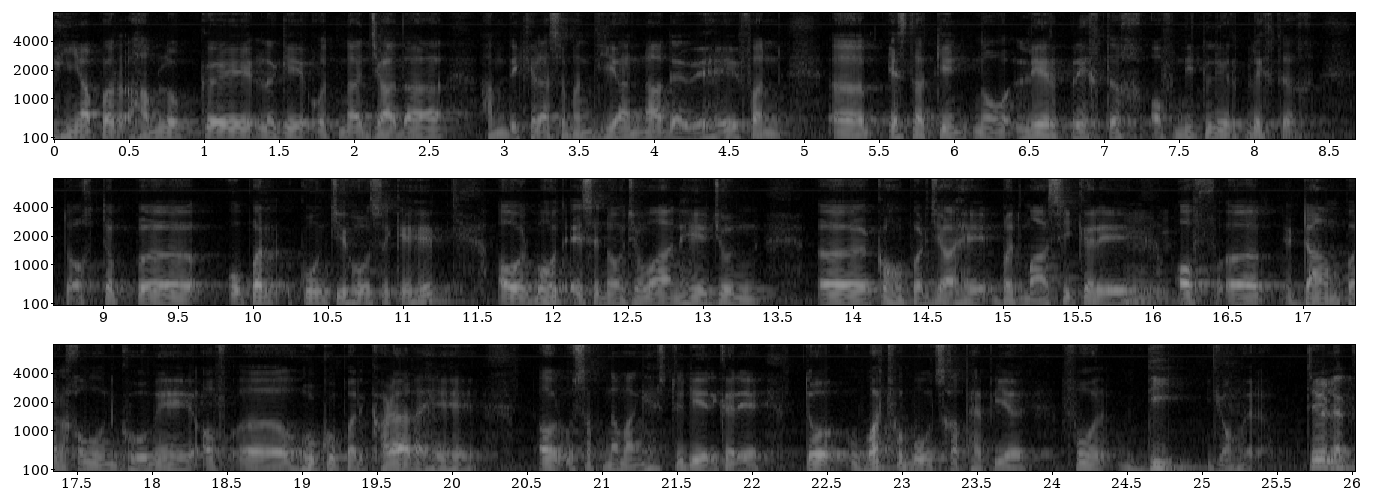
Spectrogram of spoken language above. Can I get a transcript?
यहाँ पर हम लोग के लगे उतना ज़्यादा हम दिखेला संबंध ध्यान ना देवे है van is dat kind nou leerplichtig of niet leerplichtig तो तब ऊपर कौन ची हो सके है? और बहुत ऐसे नौजवान है जो कहों पर जाए बदमाशी करे ऑफ़ डाम पर खून घूमे है ऑफ़ हुकू पर खड़ा रहे है और उस अपना मांगे स्टूडियर करे। तो वट फॉर बोल्सखाप हैपियर फॉर दी योंगर तुलक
